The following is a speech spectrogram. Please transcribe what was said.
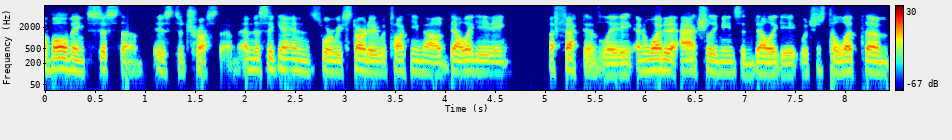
evolving system is to trust them. And this again is where we started with talking about delegating effectively and what it actually means to delegate which is to let them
